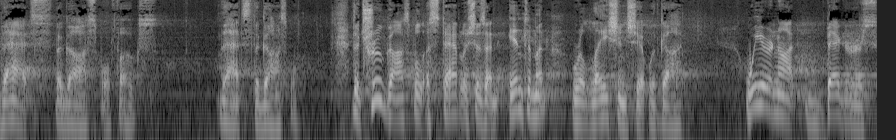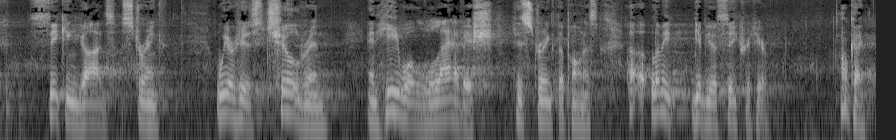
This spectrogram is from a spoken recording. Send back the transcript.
That's the gospel, folks. That's the gospel. The true gospel establishes an intimate relationship with God. We are not beggars seeking God's strength. We are His children, and He will lavish His strength upon us. Uh, uh let me give you a secret here. Okay,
